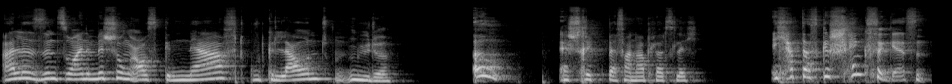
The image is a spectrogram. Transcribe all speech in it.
Alle sind so eine Mischung aus genervt, gut gelaunt und müde. Oh! erschrickt Befana plötzlich. Ich hab das Geschenk vergessen!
